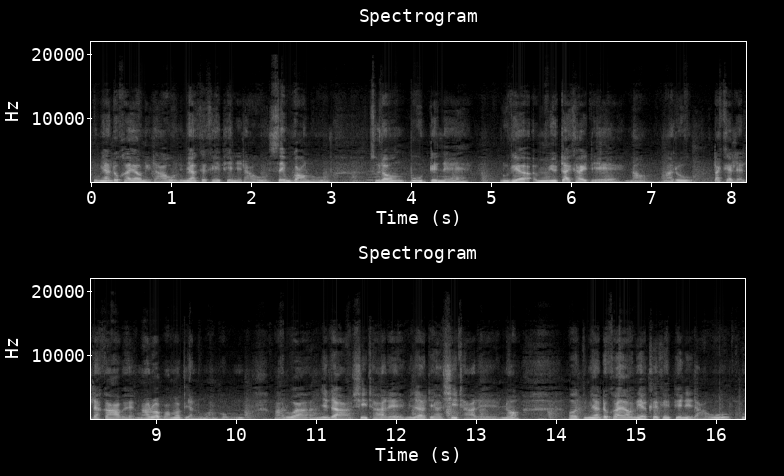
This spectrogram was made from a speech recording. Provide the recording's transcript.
သူများဒုက္ခရောက်နေတာကိုသူများခက်ခဲဖြစ်နေတာကိုစိတ်မကောင်းလို့ဆူတောင်းပူတင်တယ် လူတွေကအမျိုးတိုက်ခိုက်တယ်နော်ငါတို့တိုက်ခက်လက်လက်ကားပဲငါတို့ကဘာမှပြန်လို့မဟုတ်ဘူးငါတို့ကမေတ္တာရှိထားတယ်မေတ္တာတရားရှိထားတယ်နော်ဟောသူများဒုက္ခရောက်နေအခက်အခဲဖြစ်နေတာကိုသူ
